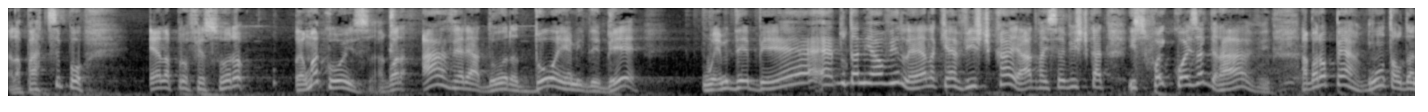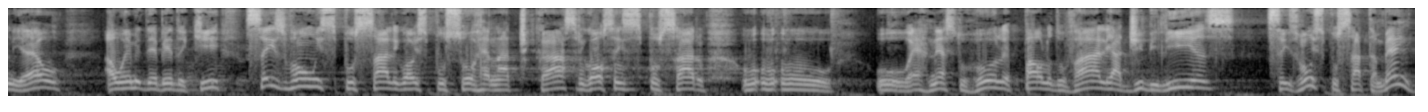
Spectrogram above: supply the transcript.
Ela participou. Ela professora é uma coisa. Agora, a vereadora do MDB, o MDB é, é do Daniel Vilela, que é visto caiado, vai ser visto caiado. Isso foi coisa grave. Agora eu pergunto ao Daniel, ao MDB daqui, vocês vão expulsá-lo igual expulsou Renato de Castro, igual vocês expulsaram o, o, o, o Ernesto Roller, Paulo do Vale, Adib Elias, vocês vão expulsar também?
